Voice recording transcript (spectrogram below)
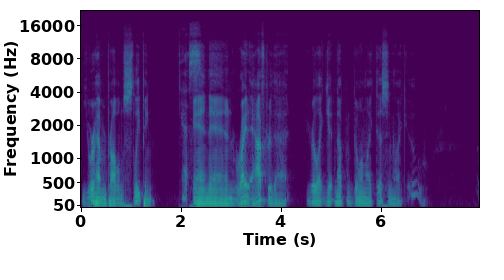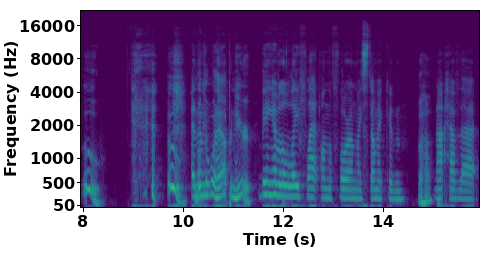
you were having problems sleeping. yes, And then right after that, you're like getting up and going like this, and you're like, ooh, ooh, ooh. And look at what happened here. being able to lay flat on the floor on my stomach and Uh huh. not have that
